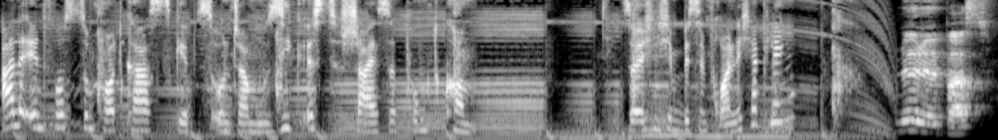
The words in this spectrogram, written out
Alle Infos zum Podcast gibt's unter musikistscheiße.com. Soll ich nicht ein bisschen freundlicher klingen? Nö, nö, passt.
